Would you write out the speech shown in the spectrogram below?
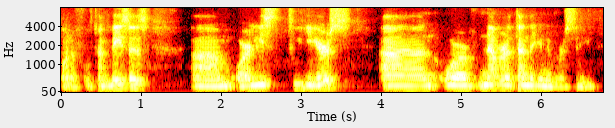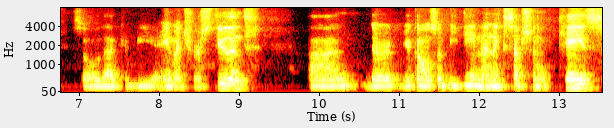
on a full-time basis, um, or at least two years, and or never attended university. So that could be a mature student. And there, you can also be deemed an exceptional case,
